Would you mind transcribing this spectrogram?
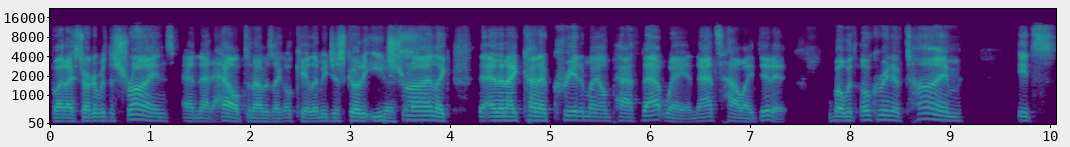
But i started with the shrines and that helped. And i was like okay let me just go to each Yes. shrine like and then i kind of created my own path that way. And that's how i did it but with ocarina of time it's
